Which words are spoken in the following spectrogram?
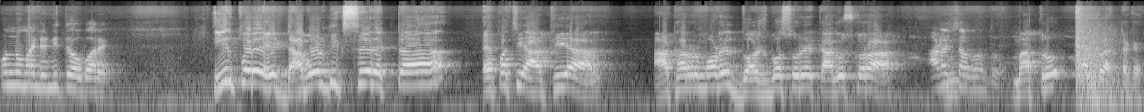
অন্য মাইন্ডে নিতেও পারে। এরপরে ডাবল ডিক্সের একটা অ্যাপাচি আরটিআর আঠারো মডেল দশ বছরের কাগজ করা আঠাশ সাল পর্যন্ত। মাত্র এক লাখ টাকায়।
